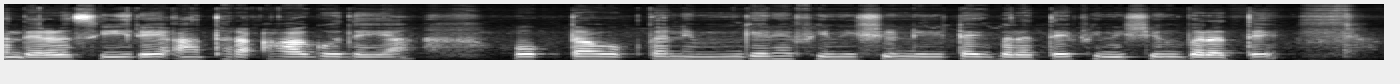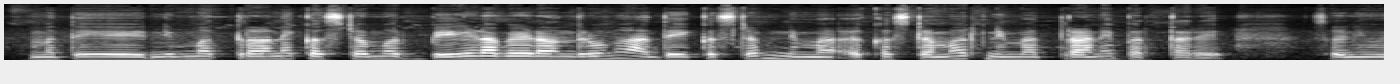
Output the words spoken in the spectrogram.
ಒಂದೆರಡು ಸೀರೆ ಆ ಥರ ಆಗೋದೆಯ ಹೋಗ್ತಾ ಹೋಗ್ತಾ ನಿಮಗೇ ಫಿನಿಶು ನೀಟಾಗಿ ಬರುತ್ತೆ ಫಿನಿಶಿಂಗ್ ಬರುತ್ತೆ. ಮತ್ತು ನಿಮ್ಮ ಹತ್ರನೇ ಕಸ್ಟಮರ್ ಬೇಡ ಬೇಡ ಅಂದ್ರೂ ಅದೇ ಕಸ್ಟಮ್ ನಿಮ್ಮ ಕಸ್ಟಮರ್ ನಿಮ್ಮ ಹತ್ರನೇ ಬರ್ತಾರೆ. ಸೊ ನೀವು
